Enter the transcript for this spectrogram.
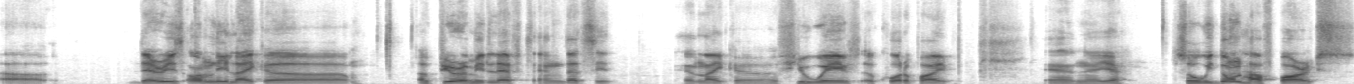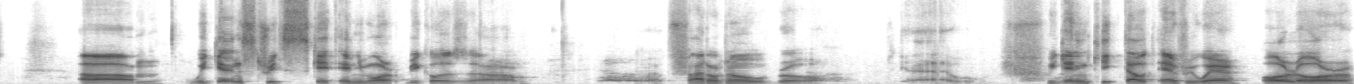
uh, there is only like a, a pyramid left and that's it. And like a few waves, a quarter pipe. And uh, yeah, so we don't have parks. Um, we can't street skate anymore because um, I don't know, bro. Yeah, we're getting kicked out everywhere. All our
